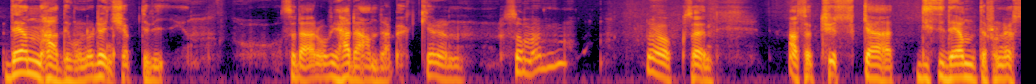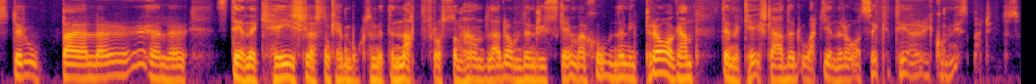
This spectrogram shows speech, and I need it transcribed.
Den hade hon och den köpte vi in. Och, sådär. och vi hade andra böcker. En, som mm, också en, alltså tyska dissidenter från Östeuropa eller, eller Stenek Heischler som skrev en bok som heter Nattfrost som handlade om den ryska invasionen i Prag. Han, Stenek Heischler hade då varit generalsekreterare i kommunistpartiet. Och så.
